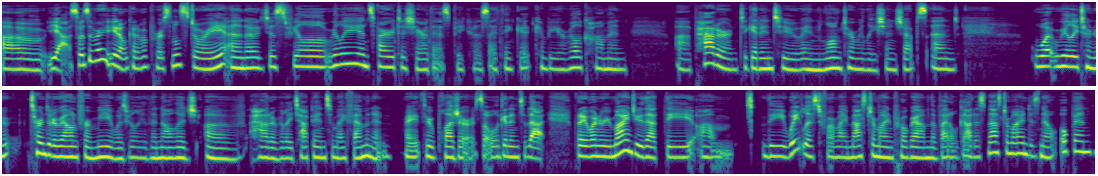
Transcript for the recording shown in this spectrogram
Um, yeah, so it's a very, you know, kind of a personal story. And I would just feel really inspired to share this because I think it can be a real common uh, pattern to get into in long term relationships. And what really turned turned it around for me was really the knowledge of how to really tap into my feminine, right, through pleasure. So we'll get into that. But I want to remind you that the um, the waitlist for my mastermind program, the Vital Goddess Mastermind, is now open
